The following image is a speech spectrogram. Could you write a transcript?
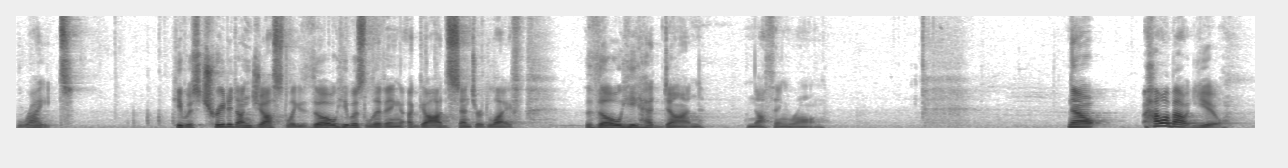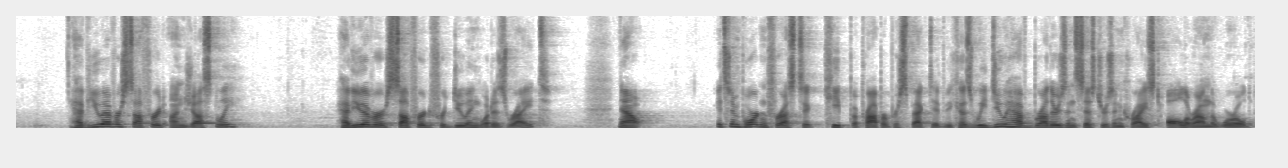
right. He was treated unjustly, though he was living a God centered life, though he had done nothing wrong. Now, how about you? Have you ever suffered unjustly? Have you ever suffered for doing what is right? Now, it's important for us to keep a proper perspective because we do have brothers and sisters in Christ all around the world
